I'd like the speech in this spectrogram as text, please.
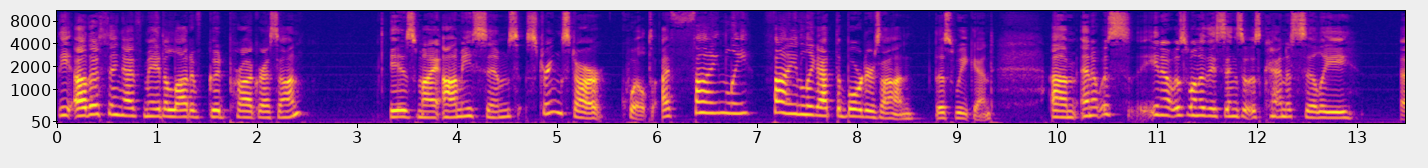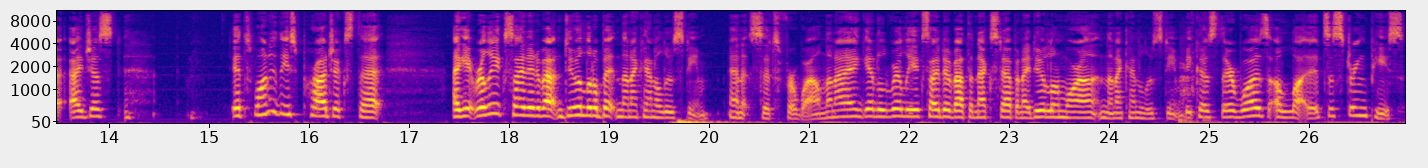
The other thing I've made a lot of good progress on is my Ami Simms String Star quilt. I finally, finally got the borders on this weekend. Um, and it was, you know, it was one of these things that was kind of silly. I just, it's one of these projects that I get really excited about and do a little bit, and then I kind of lose steam and it sits for a while. And then I get really excited about the next step and I do a little more and then I kind of lose steam because there was a lot, it's a string piece.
